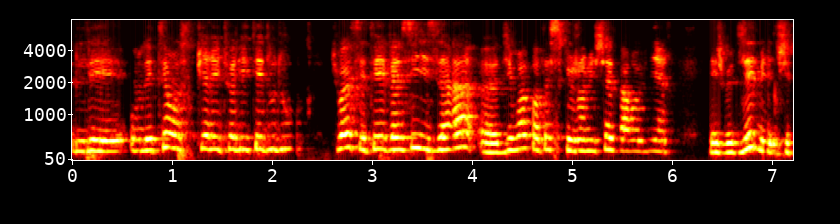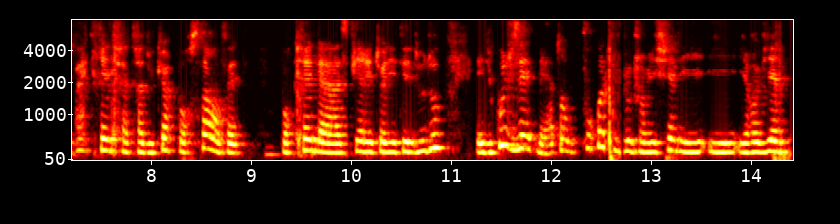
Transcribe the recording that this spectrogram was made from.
les, on était en spiritualité doudou. Tu vois, c'était vas-y Isa, euh, dis-moi quand est-ce que Jean-Michel va revenir. Et je me disais, mais j'ai pas créé le chakra du cœur pour ça, en fait, pour créer de la spiritualité doudou. Et du coup, je disais, mais attends, pourquoi tu veux que Jean-Michel il, revienne?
